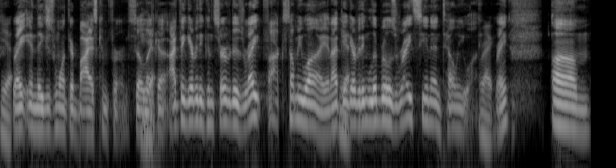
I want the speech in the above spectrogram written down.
Yeah. right, and they just want their bias confirmed. So, like, uh, I think everything conservative is right. Fox, tell me why, and I think Yeah. everything liberal is right. CNN, tell me why. Right. right. Um,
